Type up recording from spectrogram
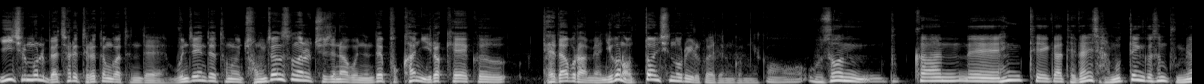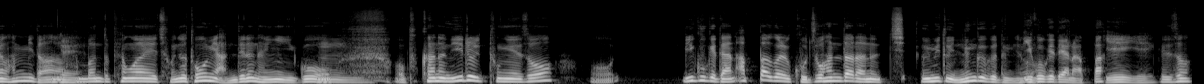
이 질문을 몇 차례 드렸던 것 같은데 문재인 대통령은 종전선언을 추진하고 있는데 북한이 이렇게 그 대답을 하면 이건 어떤 신호로 읽어야 되는 겁니까? 어, 우선 북한의 행태가 대단히 잘못된 것은 분명합니다. 네. 한반도 평화에 전혀 도움이 안 되는 행위이고 음. 어, 북한은 이를 통해서 어, 미국에 대한 압박을 고조한다라는 의미도 있는 거거든요. 미국에 대한 압박? 예, 예. 그래서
